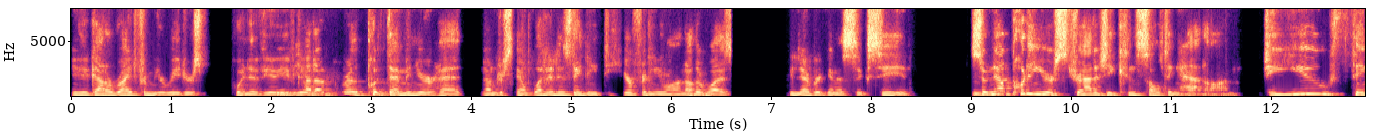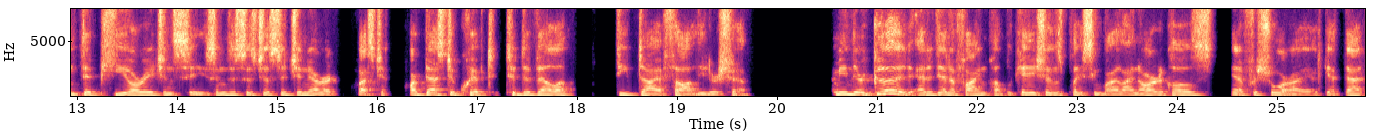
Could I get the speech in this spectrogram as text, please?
you got to write from your reader's point of view. You've got to really put them in your head and understand what it is they need to hear from you on. Otherwise, you're never going to succeed. So now mm-hmm. putting your strategy consulting hat on, do you think that PR agencies, and this is just a generic question, are best equipped to develop deep dive thought leadership? I mean, they're good at identifying publications, placing byline articles. Yeah, for sure. I, I get that.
